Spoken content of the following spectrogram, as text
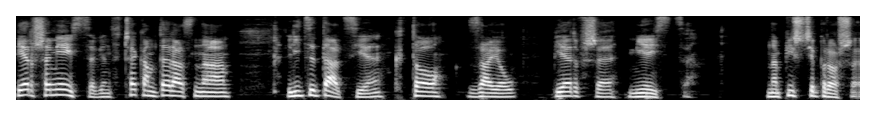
pierwsze miejsce, więc czekam teraz na licytację. Kto zajął pierwsze miejsce? Napiszcie proszę.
